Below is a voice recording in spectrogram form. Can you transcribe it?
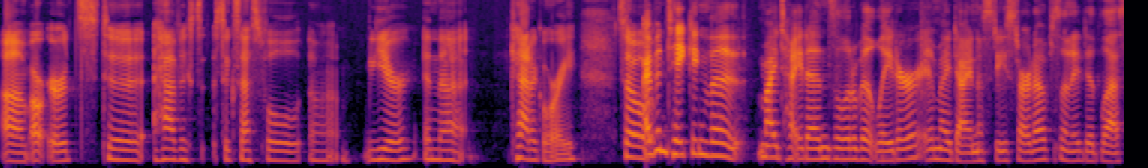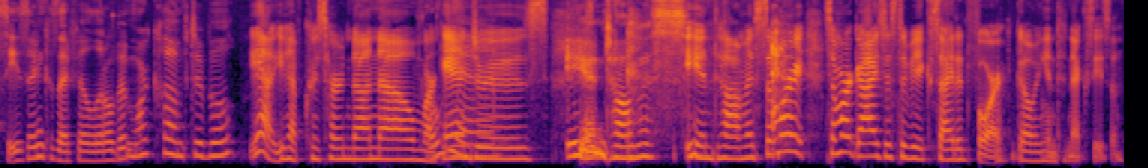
um, or Ertz, to have a successful um, year in that category. So I've been taking the my tight ends a little bit later in my dynasty startups than I did last season because I feel a little bit more comfortable. yeah, you have Chris Herndon now, Mark Oh, yeah. Andrews, Ian Thomas. Ian Thomas, some more, some more guys just to be excited for going into next season.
